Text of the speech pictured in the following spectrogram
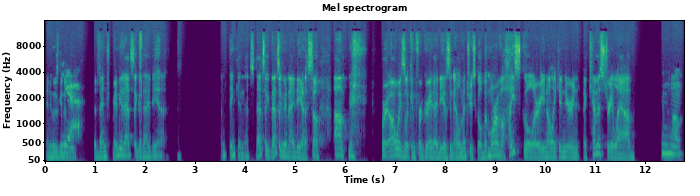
and who's going to yeah. be the bench. Maybe that's a good idea. I'm thinking that's that's a that's a good idea. So, um, we're always looking for great ideas in elementary school, but more of a high schooler, you know, like in your a chemistry lab, mm-hmm. um,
